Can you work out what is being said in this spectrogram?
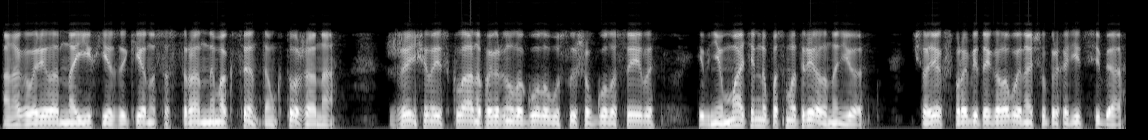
Она говорила на их языке, но со странным акцентом. Кто же она? Женщина из клана повернула голову, услышав голос Эйлы, и внимательно посмотрела на нее. Человек с пробитой головой начал приходить в себя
